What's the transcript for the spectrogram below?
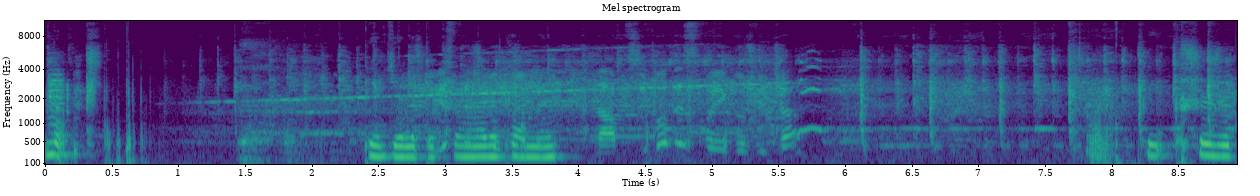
No. Pierdziele pieprzone reklamy. Na przygodę swojego życia Dobra, krzyżyk,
